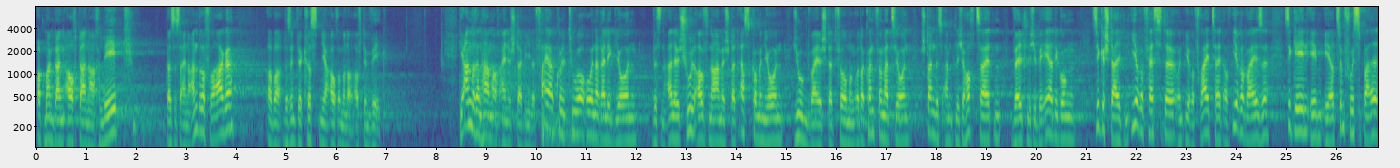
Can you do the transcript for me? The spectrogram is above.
Ob man dann auch danach lebt, das ist eine andere Frage, aber da sind wir Christen ja auch immer noch auf dem Weg. Die anderen haben auch eine stabile Feierkultur ohne Religion, wissen alle, Schulaufnahme statt Erstkommunion, Jugendweihe statt Firmung oder Konfirmation, standesamtliche Hochzeiten, weltliche Beerdigungen. Sie gestalten ihre Feste und ihre Freizeit auf ihre Weise. Sie gehen eben eher zum Fußball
